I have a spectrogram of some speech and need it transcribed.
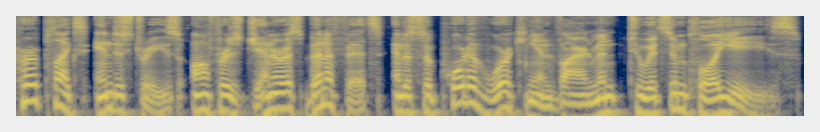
Perplex Industries offers generous benefits and a supportive working environment to its employees.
